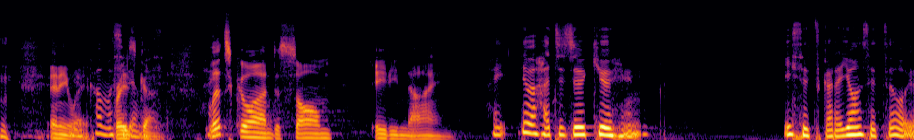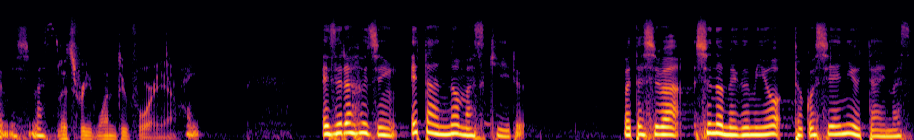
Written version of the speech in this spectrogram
anyway, かもしれません。Let's go on to Psalm 89. はい、では89編1節から4節をお読みします Let's read 1 through 4. Yeah. はい。エズラ夫人エタンのマスキール。私は主の恵みを常しえに歌います。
